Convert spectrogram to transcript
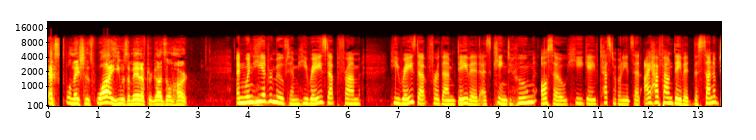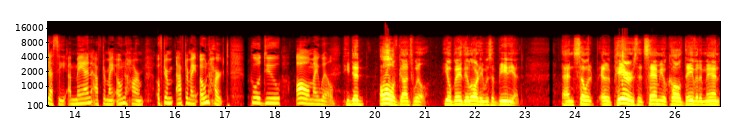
explanation as why he was a man after God's own heart. And when he had removed him, he raised up from he raised up for them David as king, to whom also he gave testimony and said, I have found David, the son of Jesse, a man after my own harm, after, after my own heart, who will do all my will. He did all of God's will. He obeyed the Lord. He was obedient. And so it, it appears that Samuel called David a man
